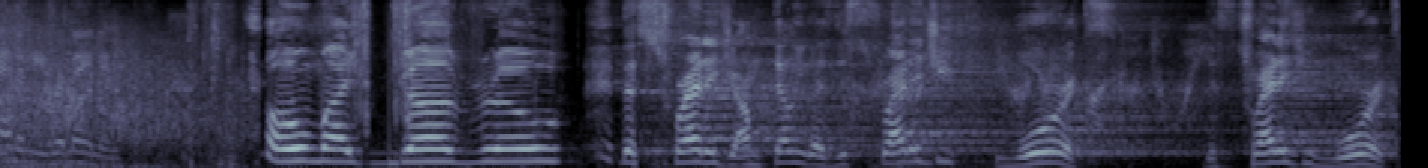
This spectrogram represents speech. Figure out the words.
Enemy remaining. Oh my god, bro. The strategy, I'm telling you guys, this strategy works. The strategy works.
